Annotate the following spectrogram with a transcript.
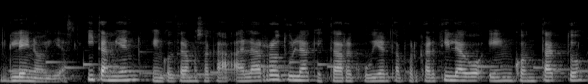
glenoideas. Y también encontramos acá a la rótula que está recubierta por cartílago en contacto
